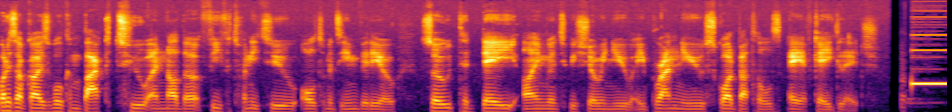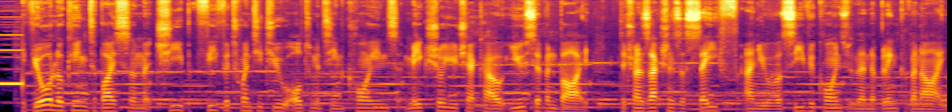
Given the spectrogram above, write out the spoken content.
What is up guys, welcome back to another FIFA 22 Ultimate Team video. So today I'm going to be showing you a brand new Squad Battles AFK glitch. If you're looking to buy some cheap FIFA 22 Ultimate Team coins, make sure you check out U7Buy. The transactions are safe and you will receive your coins within a blink of an eye.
